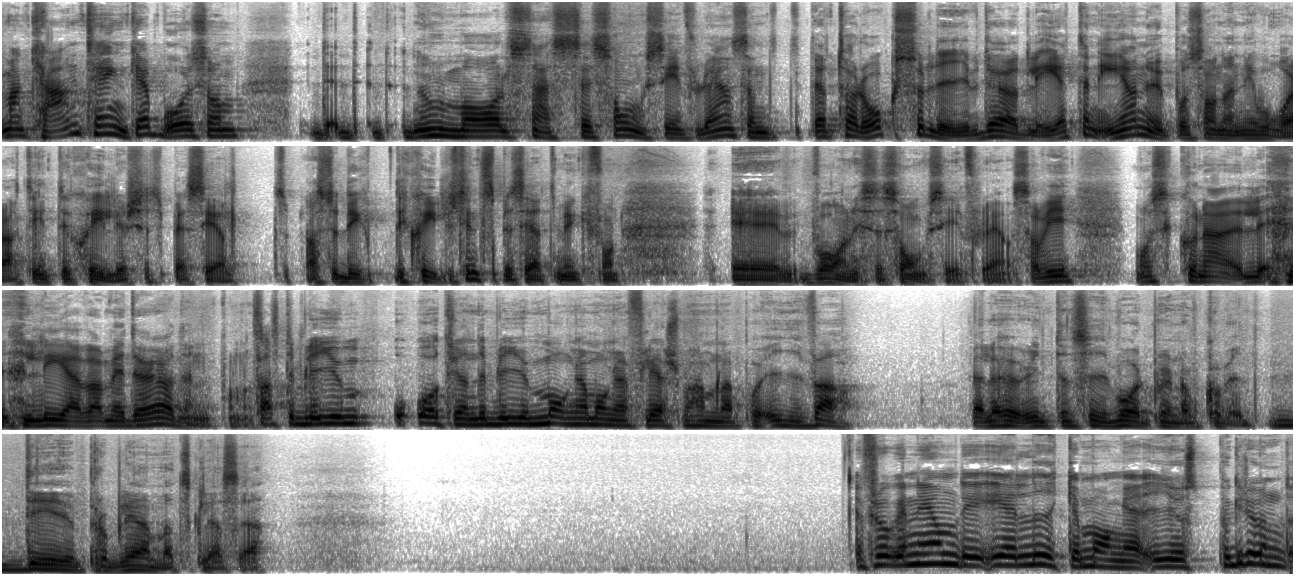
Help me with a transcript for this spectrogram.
Man kan tänka på det som normal sån här säsongsinfluensa. Den tar också liv. Dödligheten är nu på sådana nivåer att det inte skiljer sig speciellt, alltså det, det skiljer sig inte speciellt mycket från eh, vanlig säsongsinfluensa. Vi måste kunna leva med döden. På något Fast det blir ju, återigen, det blir ju många, många fler som hamnar på IVA. Eller hur? Intensivvård på grund av covid. Det är ju problemet skulle jag säga. Frågan är om det är lika många just på grund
